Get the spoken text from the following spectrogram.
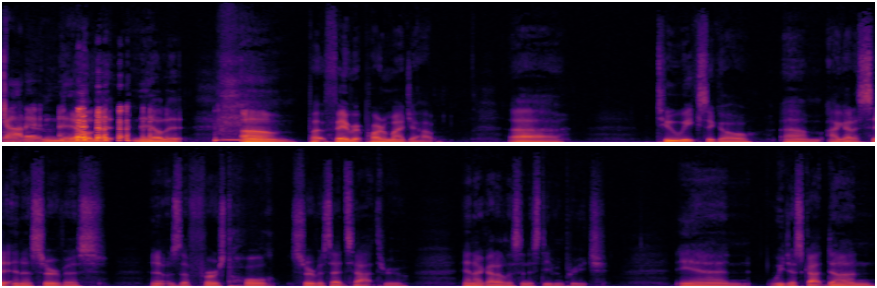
Got it. nailed it, nailed it. Um, but favorite part of my job, uh, two weeks ago, um, I got to sit in a service, and it was the first whole service I'd sat through, and I got to listen to Stephen preach, and we just got done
